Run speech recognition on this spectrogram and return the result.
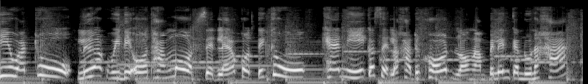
ที่วัตถุ เลือกวิดีโอทั้งหมด เสร็จแล้วกดติ๊กถูก แค่นี้ก็เสร็จแล้วค่ะทุกคน ลองนำไปเล่นกันดูนะคะ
